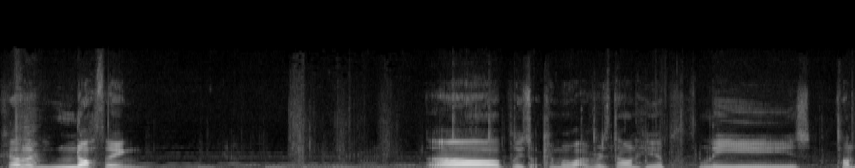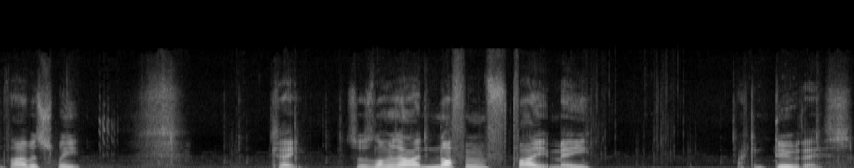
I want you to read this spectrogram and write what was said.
Okay, then nothing. Oh, please don't kill me whatever is down here, please. Plant fibers, sweet. Okay, so as long as I let nothing fight me, I can do this.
